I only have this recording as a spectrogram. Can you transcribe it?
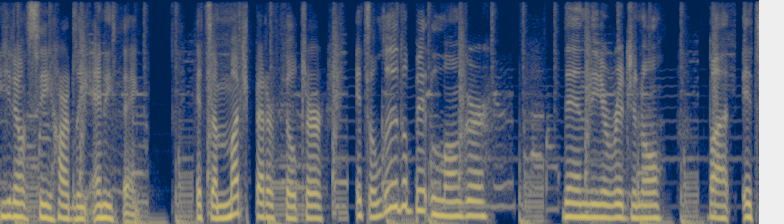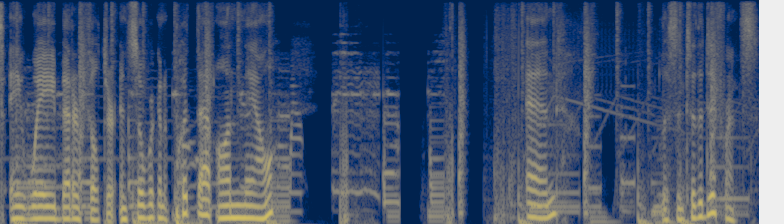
you don't see hardly anything. It's a much better filter. It's a little bit longer than the original, but it's a way better filter. And so we're going to put that on now and listen to the difference.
